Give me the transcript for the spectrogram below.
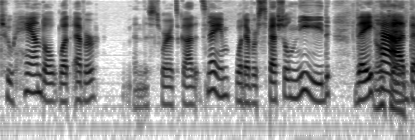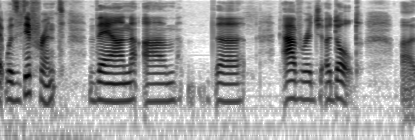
to handle whatever, and this is where it's got its name, whatever special need they Okay. had that was different than um, the average adult. Uh,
